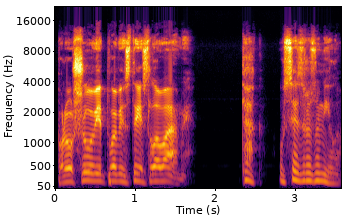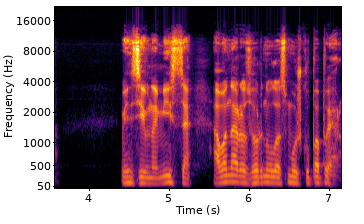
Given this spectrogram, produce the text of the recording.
Прошу відповісти словами. Так, усе зрозуміло. Він сів на місце, а вона розгорнула смужку паперу.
